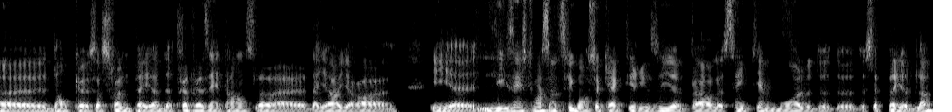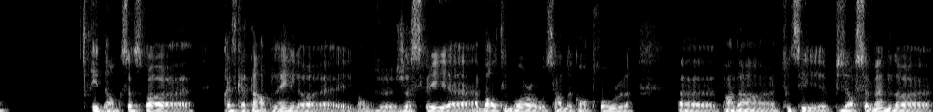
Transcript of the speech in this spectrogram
Euh, donc, ça sera une période très, très intense. Là. D'ailleurs, il y aura et les instruments scientifiques vont se caractériser vers le cinquième mois de, de, de, cette période-là. Et donc, ce sera presque à temps plein. Là. Euh, donc, je, serai euh, à Baltimore au centre de contrôle euh, pendant toutes ces plusieurs semaines, là,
